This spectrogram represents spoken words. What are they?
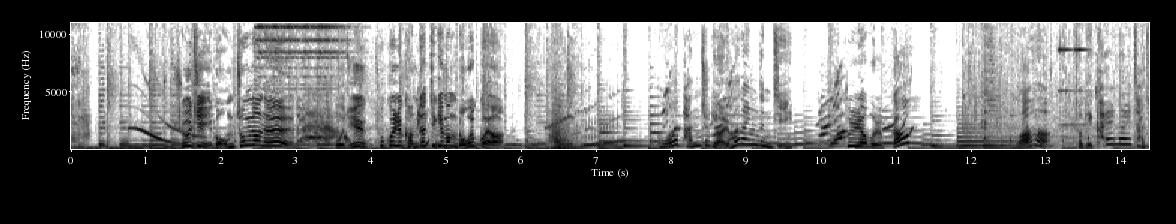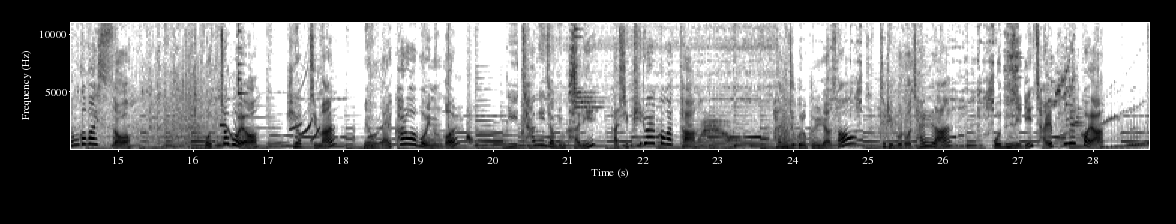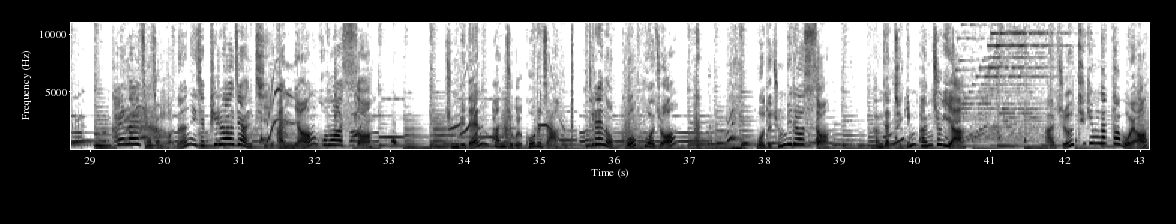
슈지 이거 엄청나네. 오직 초콜릿 감자튀김만 먹을 거야. 오 반죽이 얼마나 힘든지 굴려볼까? 와 저기 칼날 자전거가 있어. 멋져 보여. 귀엽지만 매우 날카로워 보이는 걸. 이 창의적인 칼이 다시 필요할 것 같아. 반죽을 굴려서 스트립으로 잘라. 모든 일이 잘 풀릴 거야. 칼날 자전거는 이제 필요하지 않지. 안녕, 고마웠어. 준비된 반죽을 고르자. 틀에 넣고 구워줘. 모두 준비되었어. 감자튀김 반죽이야. 아주 튀김 같아 보여.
